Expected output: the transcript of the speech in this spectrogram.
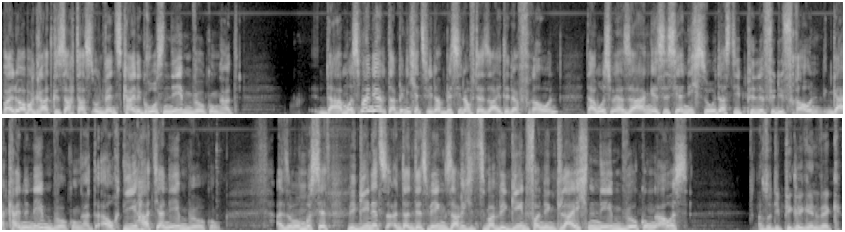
weil du aber gerade gesagt hast, und wenn es keine großen Nebenwirkungen hat, da muss man ja, da bin ich jetzt wieder ein bisschen auf der Seite der Frauen, da muss man ja sagen, es ist ja nicht so, dass die Pille für die Frauen gar keine Nebenwirkung hat. Auch die hat ja Nebenwirkungen. Also man muss jetzt, wir gehen jetzt, deswegen sage ich jetzt mal, wir gehen von den gleichen Nebenwirkungen aus. Also die Pickel gehen weg.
